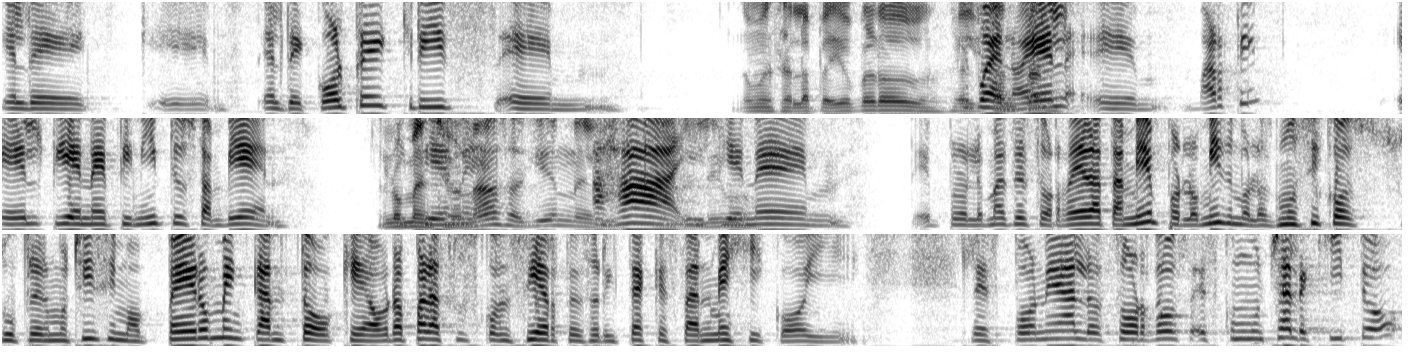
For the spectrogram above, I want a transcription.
el de, eh, el de Coldplay, Chris... Em, no me sale el apellido, pero... bueno, él, eh, Martin, él tiene tinnitus también. Lo mencionas aquí en el. Ajá, y tiene eh, problemas de sordera también, por lo mismo, los músicos sufren muchísimo, pero me encantó que ahora para sus conciertos, ahorita que está en México y les pone a los sordos, es como un chalequito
